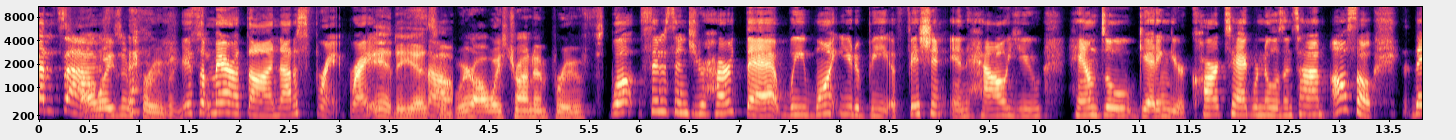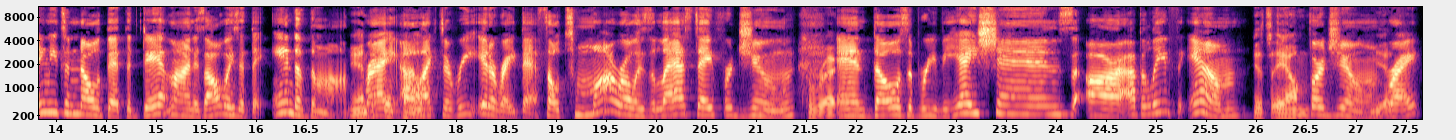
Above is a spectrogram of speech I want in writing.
at a time. always improving It's a marathon, not a sprint, right? it is So- and we're always trying to improve Well, citizens, you heard that. We want you to be efficient in how you handle getting your car tag renewals in time. Also, they need to know that the deadline is always at the end of the month, End of the right? I like to reiterate that. So tomorrow is the last day for June, correct and those abbreviations are, I believe, M it's m for June, Yeah. right?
